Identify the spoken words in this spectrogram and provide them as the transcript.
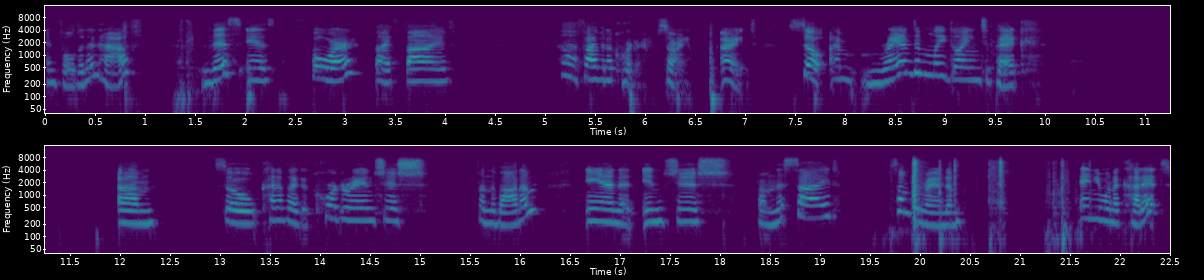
and folded in half. This is four by five, uh, five and a quarter. Sorry. All right. So I'm randomly going to pick um, so kind of like a quarter inch-ish from the bottom and an inch-ish from this side, something random. And you want to cut it.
